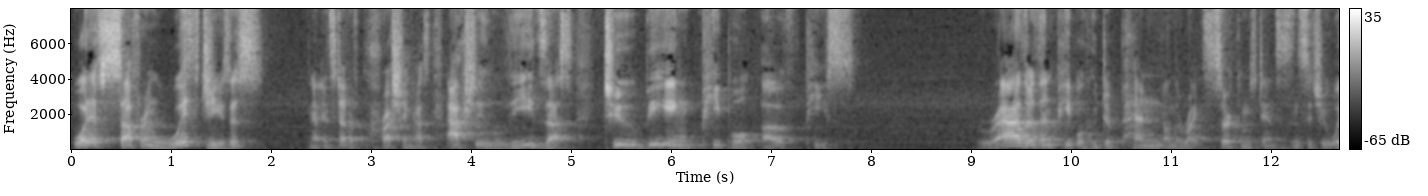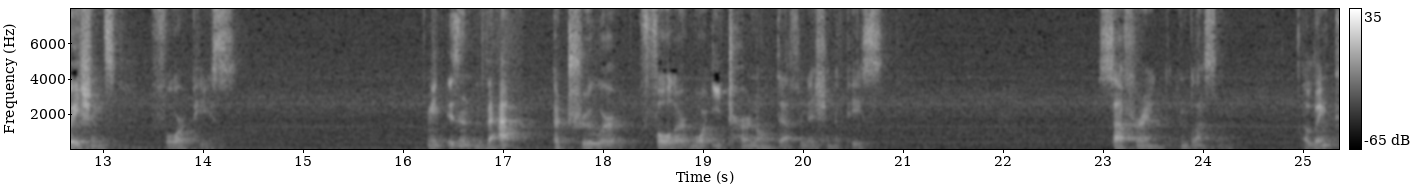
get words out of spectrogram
What if suffering with Jesus, you know, instead of crushing us, actually leads us to being people of peace? Rather than people who depend on the right circumstances and situations for peace. I mean, isn't that a truer, fuller, more eternal definition of peace? Suffering and blessing. A link?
